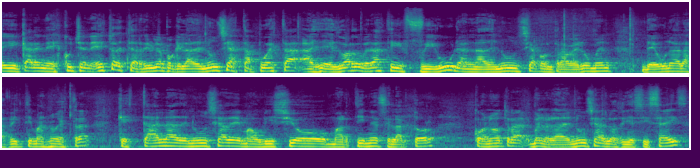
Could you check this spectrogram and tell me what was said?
y Karen, escuchen, esto es terrible porque la denuncia está puesta, Eduardo Verástegui figura en la denuncia contra Verumen de una de las víctimas nuestras, que está en la denuncia de Mauricio Martínez, el actor, con otra, bueno, la denuncia de los 16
